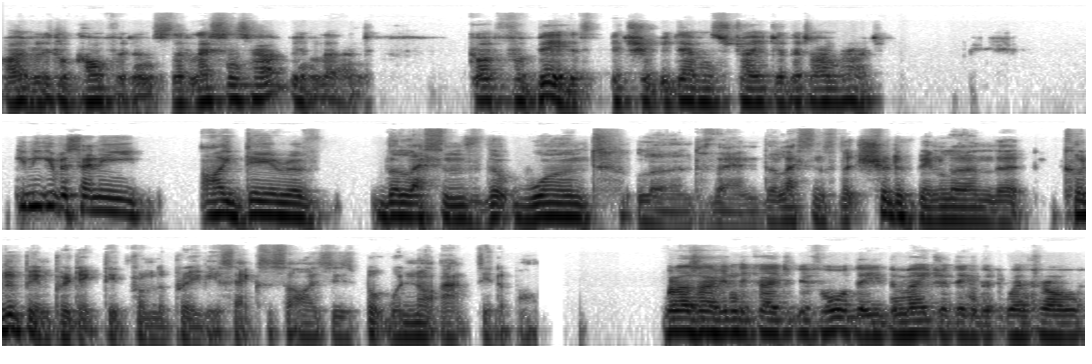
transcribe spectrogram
I have little confidence that lessons have been learned. God forbid it should be demonstrated that I'm right. Can you give us any idea of the lessons that weren't learned then, the lessons that should have been learned that could have been predicted from the previous exercises but were not acted upon? Well, as I've indicated before, the, the major thing that went wrong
